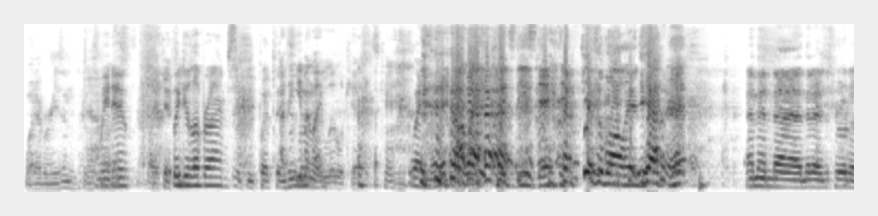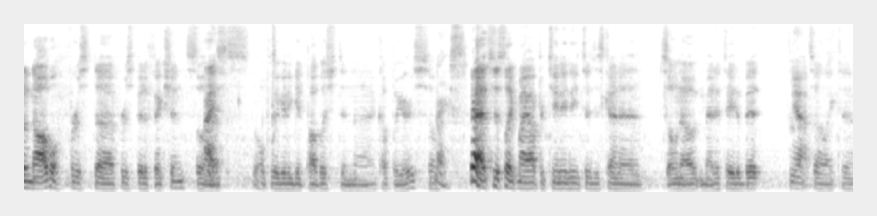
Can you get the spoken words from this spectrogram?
whatever reason. Yeah. We do. Like if we you, do love rhymes. If you put things I think you the meant like little kids. Wait a minute. Not like kids these days. kids of all ages. Yeah. And then uh, and then I just wrote a novel, first uh, first bit of fiction. So Nice. that's hopefully going to get published in uh, a couple of years. So nice. yeah, it's just like my opportunity to just kind of zone out and meditate a bit. Yeah. So I like to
